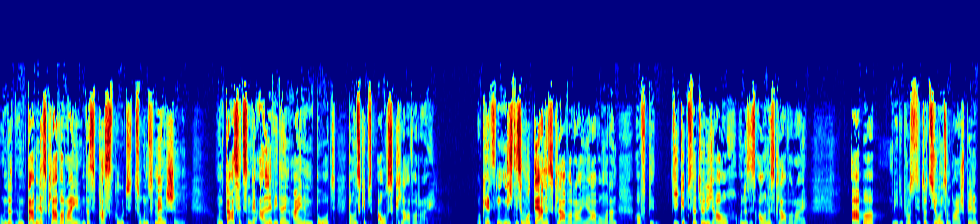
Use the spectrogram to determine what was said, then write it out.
und, und damit der Sklaverei, und das passt gut zu uns Menschen. Und da sitzen wir alle wieder in einem Boot. Bei uns gibt es auch Sklaverei. Okay, jetzt nicht diese moderne Sklaverei, ja, wo man dann auf die, die gibt es natürlich auch, und das ist auch eine Sklaverei, aber wie die Prostitution zum Beispiel.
